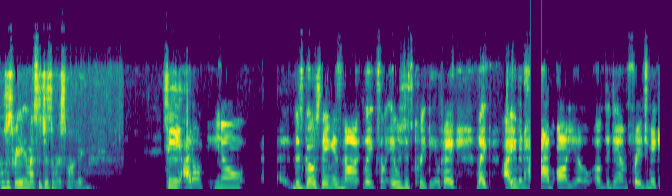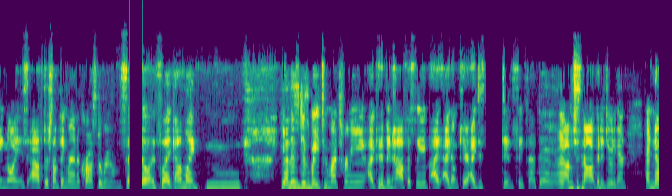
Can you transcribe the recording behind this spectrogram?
I'm just reading the messages and responding. See, I don't, you know, this ghost thing is not like some, it was just creepy, okay? Like, I even have audio of the damn fridge making noise after something ran across the room. So it's like, I'm like, mm, yeah, this is just way too much for me. I could have been half asleep. I, I don't care. I just didn't sleep that day, and I'm just not going to do it again. And no,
